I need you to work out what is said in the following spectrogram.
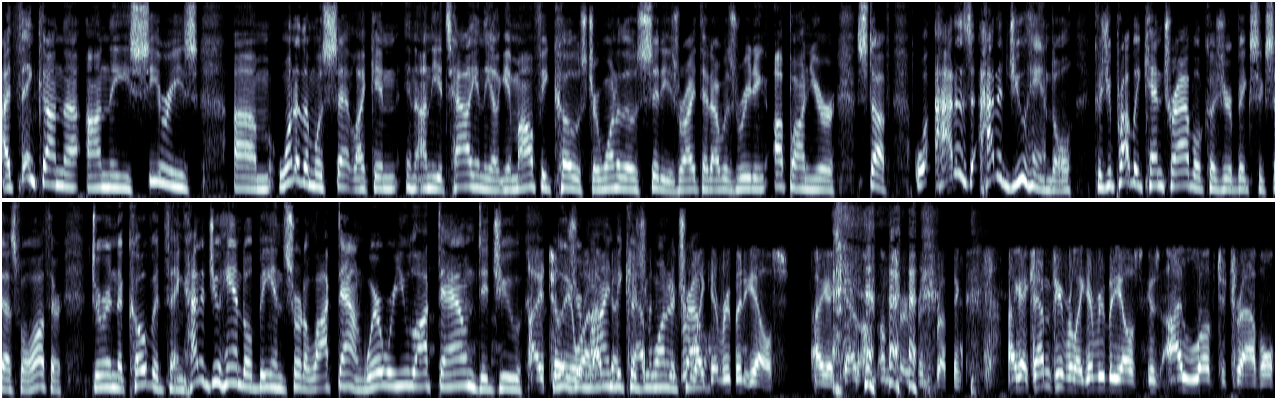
I think on the on the series, um, one of them was set like in, in on the Italian, the like Amalfi Coast, or one of those cities, right? That I was reading up on your stuff. Well, how does how did you handle? Because you probably can travel because you're a big successful author during the COVID thing. How did you handle being sort of locked down? Where were you locked down? Did you i lose you your what, mind because you wanted to travel? Like everybody else. I got, I'm, I'm sorry for interrupting. I got cabin fever like everybody else because I love to travel.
